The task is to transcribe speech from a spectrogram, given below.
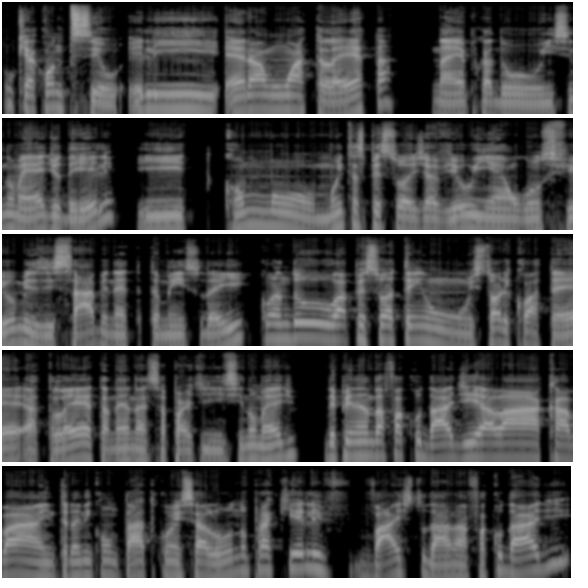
O que aconteceu? Ele era um atleta na época do ensino médio dele e como muitas pessoas já viu em alguns filmes e sabe, né, também isso daí, quando a pessoa tem um histórico até atleta, né, nessa parte de ensino médio, dependendo da faculdade, ela acaba entrando em contato com esse aluno para que ele vá estudar na faculdade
